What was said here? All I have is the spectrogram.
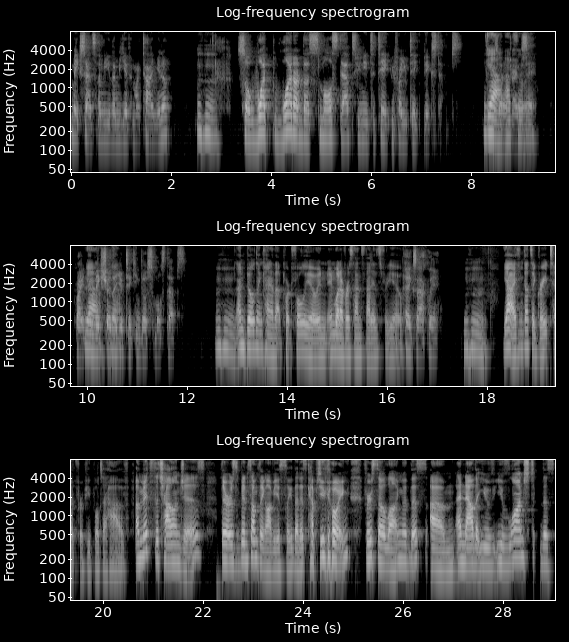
makes sense. Let me let me give him my time. You know. Mhm. So what what are the small steps you need to take before you take big steps? Yeah, what I'm trying to say, absolutely. right? And make Yeah, sure that you're taking those small steps. Mhm, and building kind of that portfolio in in whatever sense that is for you. Exactly. Mhm. Yeah, I think that's a great tip for people to have. Amidst the challenges, there's been something obviously that has kept you going for so long with this, um, and now that you've you've launched this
